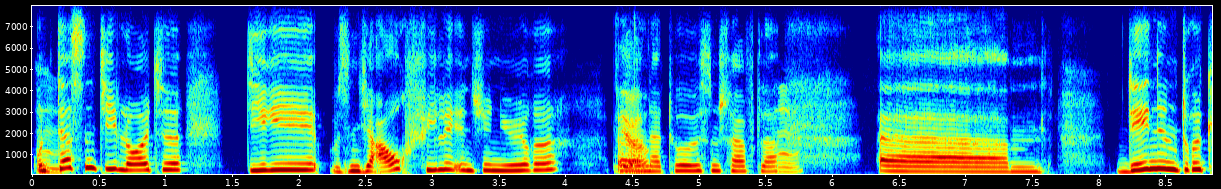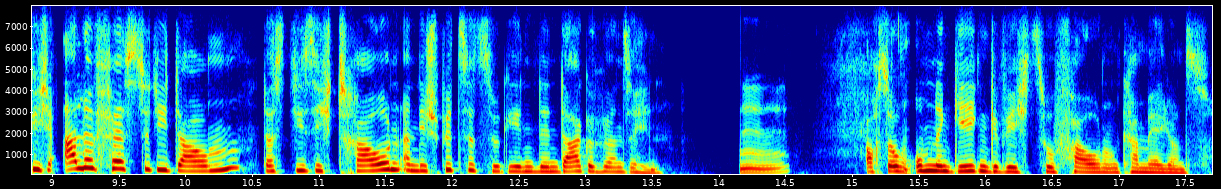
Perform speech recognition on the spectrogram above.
Und mhm. das sind die Leute, die sind ja auch viele Ingenieure, äh, ja. Naturwissenschaftler. Mhm. Ähm, Denen drücke ich alle feste die Daumen, dass die sich trauen, an die Spitze zu gehen, denn da gehören sie hin. Mhm. Auch so, um ein Gegengewicht zu Faunen und Chamäleons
